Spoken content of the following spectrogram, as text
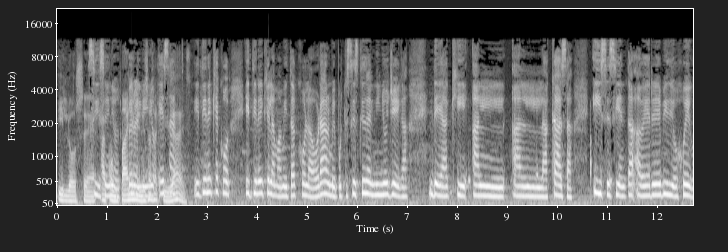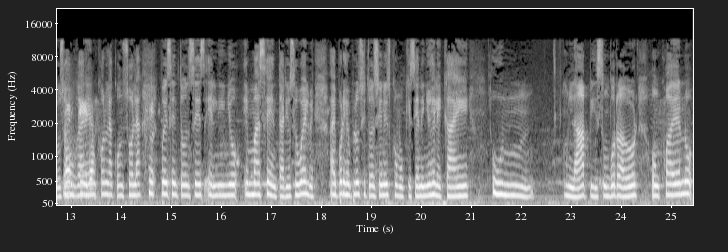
y los eh, Sí, señor, acompañen pero el en niño, esas actividades. exacto, y tiene que co- y tiene que la mamita colaborarme, porque si es que el niño llega de aquí al, a la casa y se sienta a ver eh, videojuegos, a jugar en- con la consola, pues entonces el niño eh, más sedentario se vuelve. Hay, por ejemplo, situaciones como que si al niño se le cae un un lápiz, un borrador o un cuaderno,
